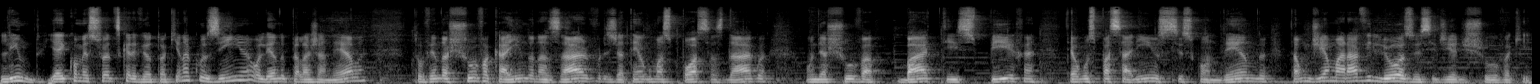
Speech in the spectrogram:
lindo. E aí começou a descrever: Eu estou aqui na cozinha, olhando pela janela, estou vendo a chuva caindo nas árvores, já tem algumas poças d'água, onde a chuva bate, espirra, tem alguns passarinhos se escondendo. Tá um dia maravilhoso esse dia de chuva aqui.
